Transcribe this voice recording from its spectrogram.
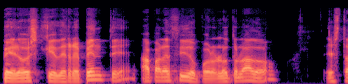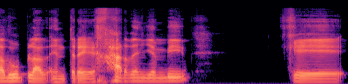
Pero es que de repente ha aparecido por el otro lado esta dupla entre Harden y Embiid que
